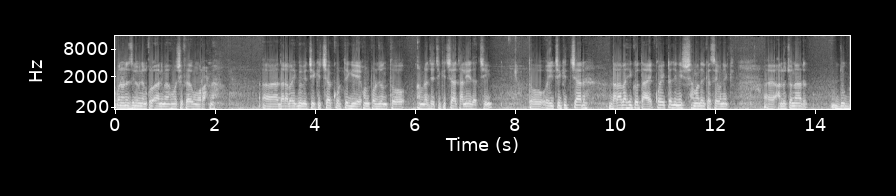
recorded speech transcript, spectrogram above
وننزل من القرآن ما هو شفاء ورحمة আহ, ধারাবাহিকভাবে চিকিৎসা করতে গিয়ে এখন পর্যন্ত আমরা যে চিকিৎসা চালিয়ে যাচ্ছি তো এই চিকিৎসার ধারাবাহিকতায় কয়েকটা জিনিস আমাদের কাছে অনেক আহ, আলোচনার যোগ্য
